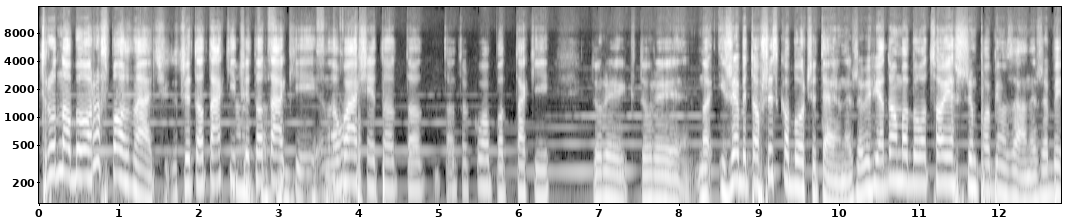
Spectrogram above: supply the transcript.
trudno było rozpoznać, czy to taki, No, czy to to są- taki. to są No tak. właśnie, to, to, to, to kłopot taki, który, który. No i żeby to wszystko było czytelne, żeby wiadomo było, co jest z czym powiązane, żeby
